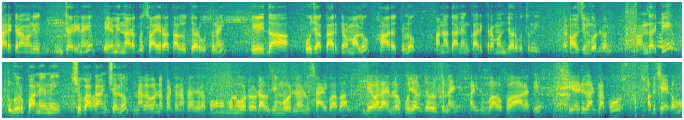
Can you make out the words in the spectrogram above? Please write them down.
కార్యక్రమాలు జరిగినాయి. ఎనిమిదిన్నరకు సాయి రథాలు జరుగుతున్నాయి. వివిధ పూజా కార్యక్రమాలు హారతులు అన్నదానం కార్యక్రమం జరుగుతుంది హౌసింగ్ బోర్డులోని. అందరికీ గురు పౌర్ణమి శుభాకాంక్షలు. నల్గొండ పట్టణ ప్రజలకు మునుగోడు రోడ్ హౌసింగ్ బోర్డు నుండి సాయిబాబా దేవాలయంలో పూజలు జరుగుతున్నాయి. ఐదు బావకు హారతి ఏడు గంటలకు అభిషేకము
